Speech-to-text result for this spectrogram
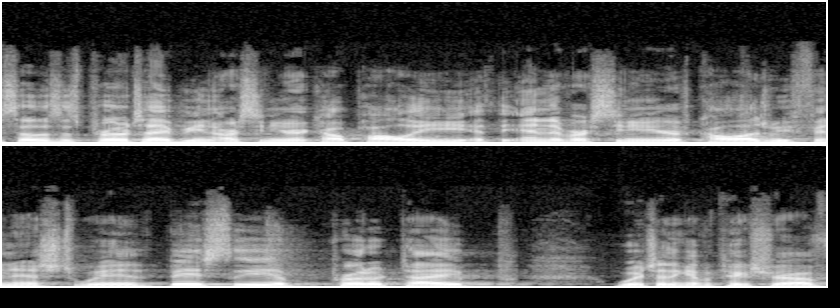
so this is prototyping our senior year at Cal Poly. At the end of our senior year of college, we finished with basically a prototype which I think I have a picture of.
